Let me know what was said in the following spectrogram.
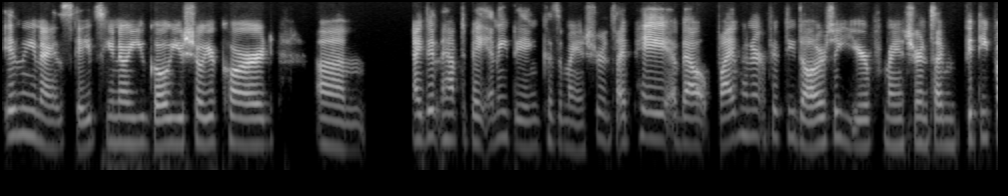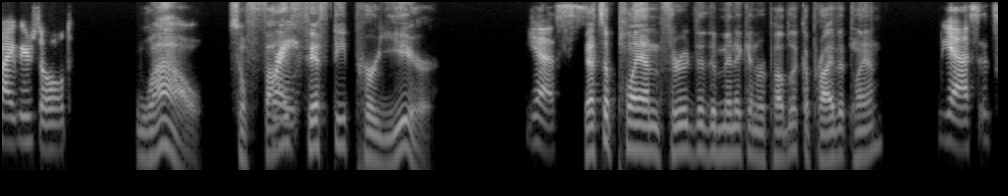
in the United States, you know, you go, you show your card. Um, I didn't have to pay anything because of my insurance. I pay about $550 a year for my insurance. I'm 55 years old. Wow. So Right. 550 per year. Yes. That's a plan through the Dominican Republic, a private plan? Yes, it's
